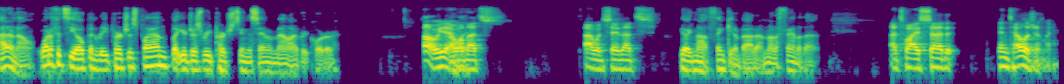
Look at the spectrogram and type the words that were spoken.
I don't know. What if it's the open repurchase plan, but you're just repurchasing the same amount every quarter? Oh yeah, I well like- that's I would say that's You're like not thinking about it. I'm not a fan of that. that's why I said intelligently.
